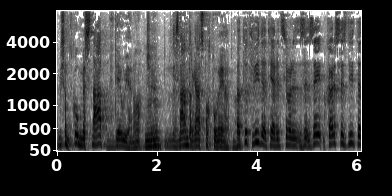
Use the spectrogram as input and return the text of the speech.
mislim, tako mesnat del je, no, če mm -hmm. ne znam drugače sploh povedati. No. Pa tudi videti, ja, recimo, zdaj, kar se zdi, da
